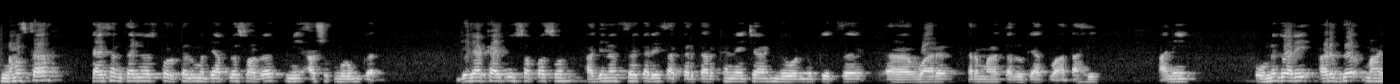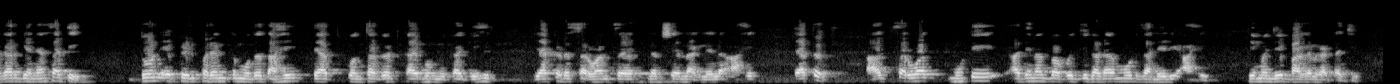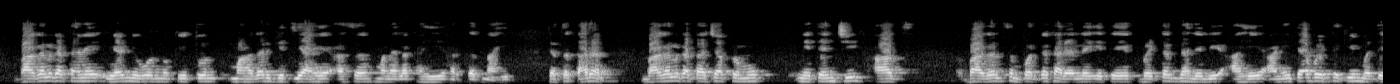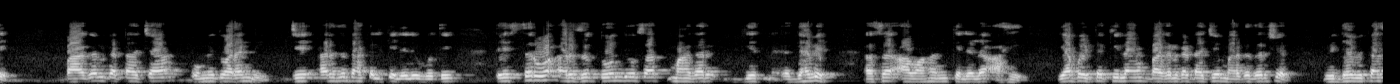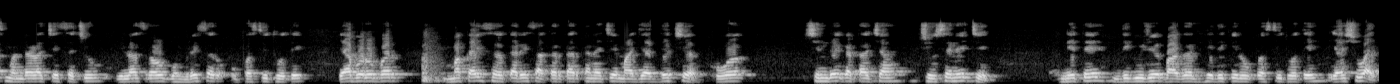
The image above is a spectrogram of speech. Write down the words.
नमस्कार. काय सांगता न्यूज पोर्टलमध्ये आपलं स्वागत. मी अशोक मुरुमकर. गेल्या काही दिवसापासून आदिनाथ सहकारी साखर कारखान्याच्या निवडणुकीचं वार वारं करमाळ तालुक्यात वाहत आहे. आणि उमेदवारी अर्ज माघार घेण्यासाठी दोन एप्रिल पर्यंत मुदत आहे. त्यात कोणता गट काय भूमिका घेईल याकडे सर्वांचं लक्ष लागलेलं आहे. त्यातच आज सर्वात मोठी आदिनाथ बाबतची घडामोड झालेली आहे. ती म्हणजे बागल गटाची बागल गटाने या निवडणुकीतून माघार घेतली आहे असं म्हणायला काही हरकत नाही. त्याचं कारण बागल गटाच्या प्रमुख नेत्यांची आज बागल संपर्क कार्यालय येथे एक बैठक झालेली आहे आणि त्या बैठकीमध्ये बागल गटाच्या उमेदवारांनी जे अर्ज दाखल केलेले होते ते सर्व अर्ज दोन दिवसात माघार घेत घ्यावेत असं आवाहन केलेलं आहे. या बैठकीला बागल गटाचे मार्गदर्शक विद्या विकास मंडळाचे सचिव विलासराव घुमरे सर उपस्थित होते. याबरोबर मकाई सहकारी साखर कारखान्याचे माजी अध्यक्ष व शिंदे गटाच्या शिवसेनेचे नेते दिग्विजय बागल हे देखील उपस्थित होते. याशिवाय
